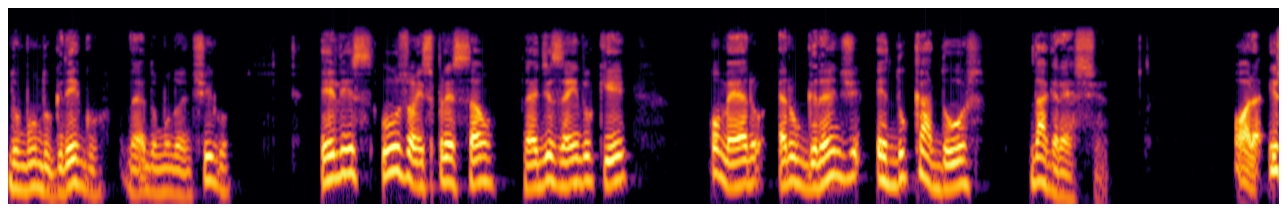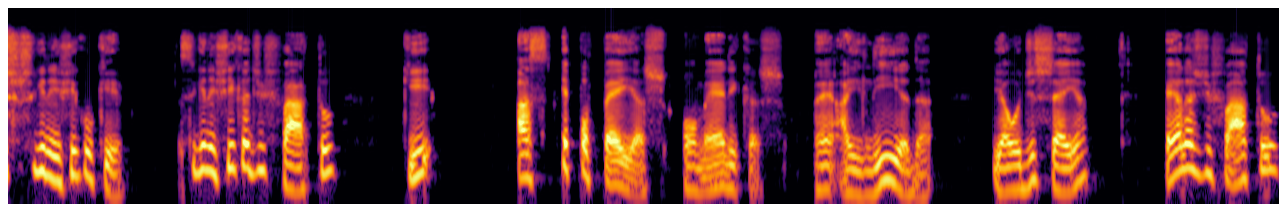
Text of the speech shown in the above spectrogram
do mundo grego, né, do mundo antigo, eles usam a expressão né, dizendo que Homero era o grande educador da Grécia. Ora, isso significa o quê? Significa de fato que as epopeias homéricas, né, a Ilíada e a Odisseia, elas de fato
